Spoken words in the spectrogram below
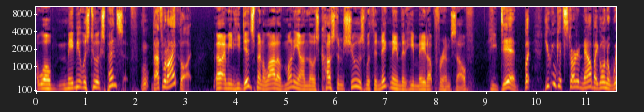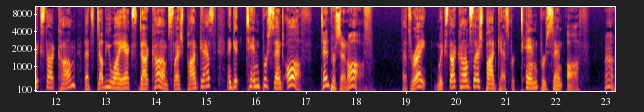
Well, maybe it was too expensive. That's what I thought. Uh, I mean, he did spend a lot of money on those custom shoes with the nickname that he made up for himself. He did. But you can get started now by going to Wix.com. That's W-I-X.com slash podcast and get 10% off. 10% off. That's right. Wix.com slash podcast for 10% off. Huh.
